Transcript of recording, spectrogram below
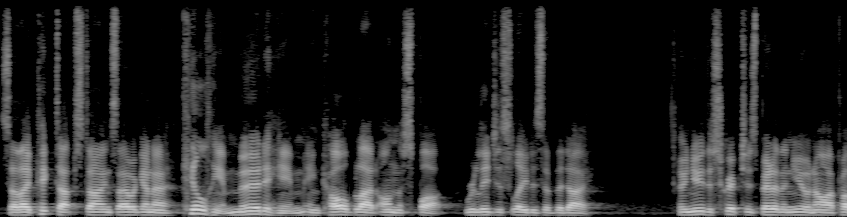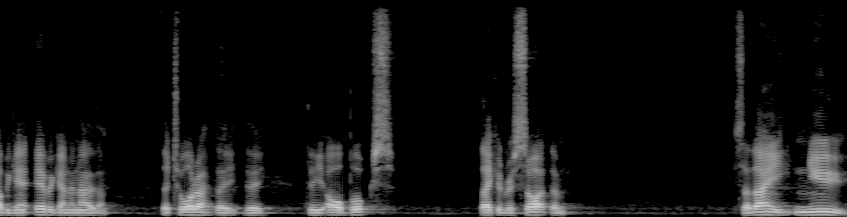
So they picked up stones. They were going to kill him, murder him in cold blood on the spot, religious leaders of the day who knew the scriptures better than you and I are probably ever going to know them. The Torah, the, the, the old books, they could recite them. So they knew,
